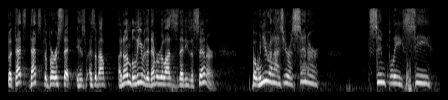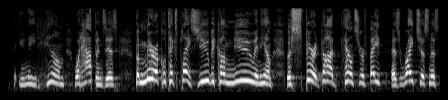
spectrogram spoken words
But that's, that's the verse that is, is about an unbeliever that never realizes that he's a sinner. But when you realize you're a sinner, simply see that you need Him, what happens is the miracle takes place. You become new in Him. The Spirit, God counts your faith as righteousness,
